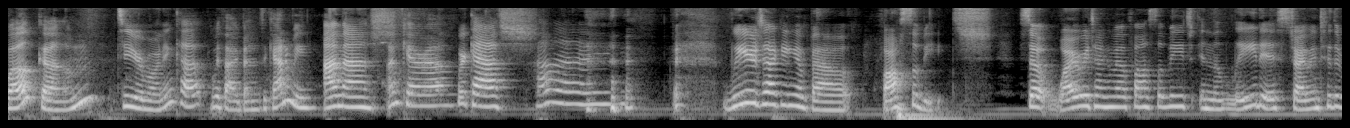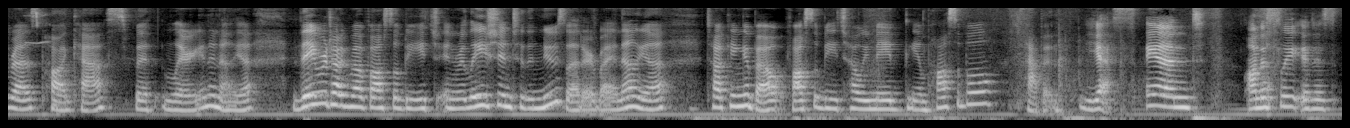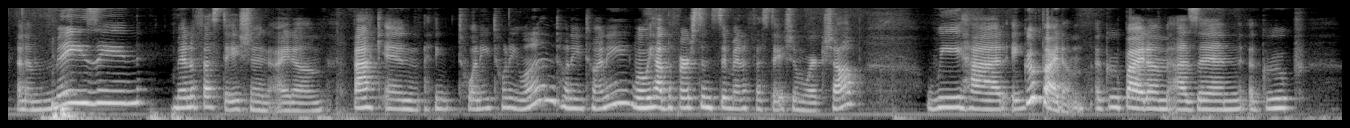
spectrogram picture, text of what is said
Welcome to your morning cup with iBenz Academy. I'm Ash. I'm Kara. We're Kash. Hi. We're talking about Fossil Beach. So, why are we talking about Fossil Beach? In the latest Driving to the Res podcast with Larry and Inelia, they were talking about Fossil Beach in relation to the newsletter by Inelia, talking about Fossil Beach, how we made the impossible happen. Yes. And honestly, it is an amazing manifestation item back in I think 2021, 2020 when we had the first instant manifestation workshop. We had a group item, a group item as in a group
